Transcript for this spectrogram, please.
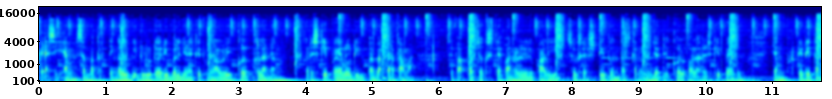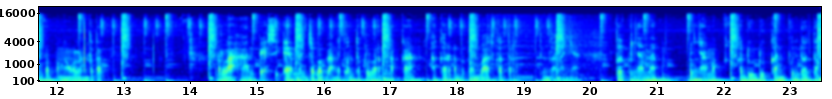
PSIM sempat tertinggal lebih dulu dari Bali United melalui gol gelandang Rizky Pelo di babak pertama. Sepak pojok Stefano Lillipali sukses dituntaskan menjadi gol oleh Rizky Pelo yang berdiri tanpa pengawalan ketat. Perlahan PSIM mencoba banget untuk keluar menekan agar dapat membalas ketertinggalannya. Gol penyamak, penyamak kedudukan pun datang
